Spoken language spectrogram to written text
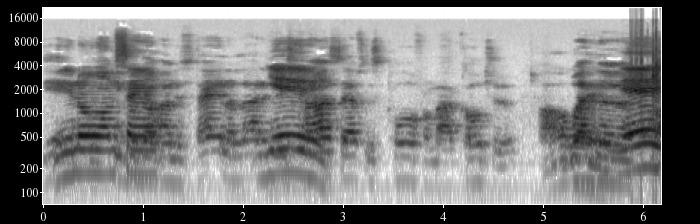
Yeah, You know what I'm people saying? Don't understand a lot of Yeah. these concepts is pulled from our culture Always. Whether- Yeah, you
